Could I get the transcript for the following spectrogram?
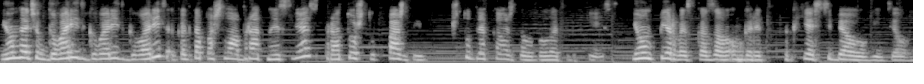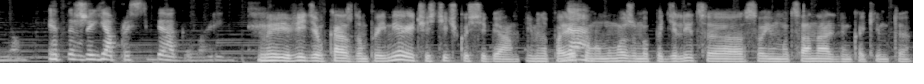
И он начал говорить, говорить, говорить, а когда пошла обратная связь про то, что каждый, что для каждого был этот кейс. И он первый сказал, он говорит, так я себя увидел в нем. Это же я про себя говорю. Мы видим в каждом примере частичку себя. Именно поэтому да. мы можем и поделиться своим эмоциональным каким-то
